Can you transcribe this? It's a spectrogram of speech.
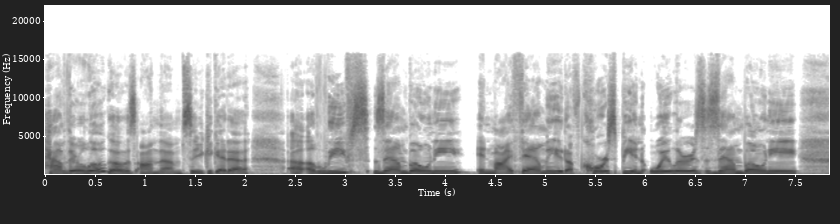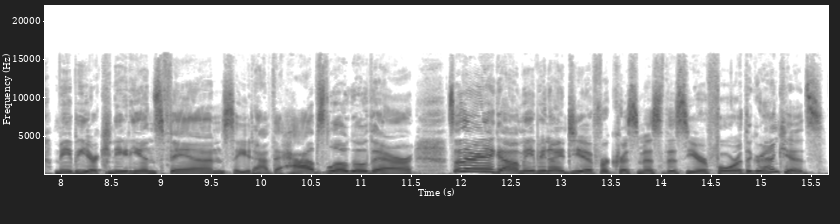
have their logos on them. So you could get a, a, Leafs Zamboni. In my family, it'd of course be an Oilers Zamboni. Maybe you're a Canadiens fan, so you'd have the Habs logo there. So there you go. Maybe an idea for Christmas this year for the grandkids.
